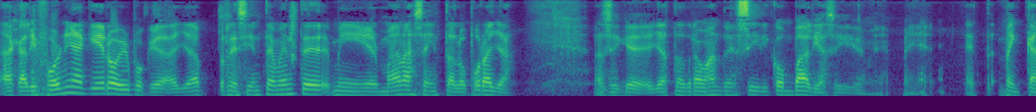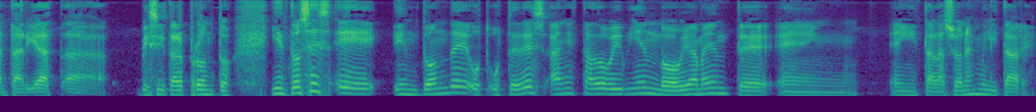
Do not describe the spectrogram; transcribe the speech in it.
A California quiero ir porque allá recientemente mi hermana se instaló por allá. Así que ella está trabajando en Silicon Valley, así que me, me, encantaría hasta visitar pronto. Y entonces, eh, ¿en dónde ustedes han estado viviendo, obviamente, en, en instalaciones militares?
